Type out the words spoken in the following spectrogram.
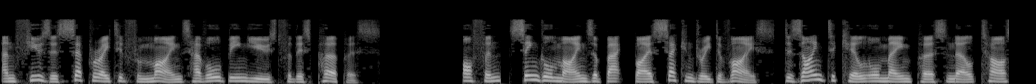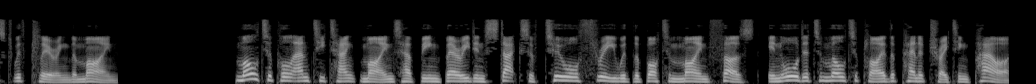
and fuses separated from mines have all been used for this purpose. Often, single mines are backed by a secondary device, designed to kill or maim personnel tasked with clearing the mine. Multiple anti-tank mines have been buried in stacks of two or three with the bottom mine fuzzed, in order to multiply the penetrating power.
